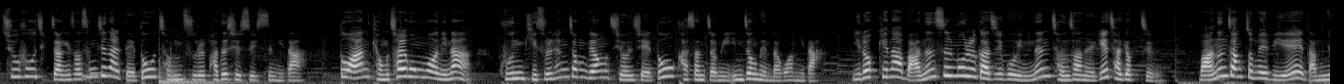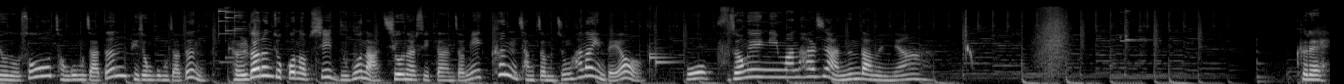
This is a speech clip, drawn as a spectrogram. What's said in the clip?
추후 직장에서 승진할 때도 점수를 받으실 수 있습니다. 또한 경찰 공무원이나 군 기술 행정병 지원 시에도 가산점이 인정된다고 합니다. 이렇게나 많은 쓸모를 가지고 있는 전산회계 자격증. 많은 장점에 비해 남녀노소, 전공자든 비전공자든 별다른 조건 없이 누구나 지원할 수 있다는 점이 큰 장점 중 하나인데요. 뭐 부정행위만 하지 않는다면야. 그래.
